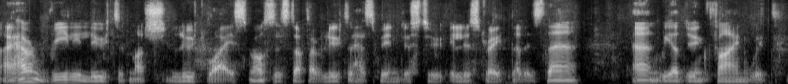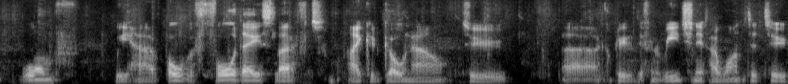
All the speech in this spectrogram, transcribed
I haven't really looted much loot-wise. Most of the stuff I've looted has been just to illustrate that it's there. And we are doing fine with warmth we have over four days left. I could go now to uh, a completely different region if I wanted to.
